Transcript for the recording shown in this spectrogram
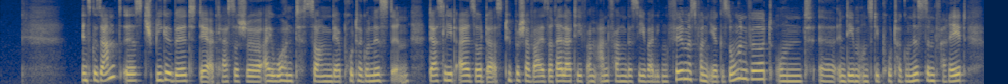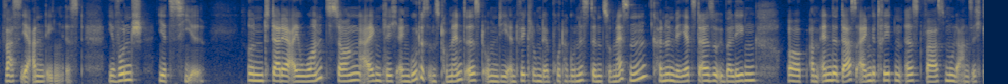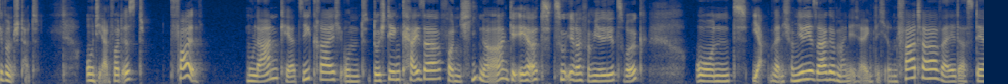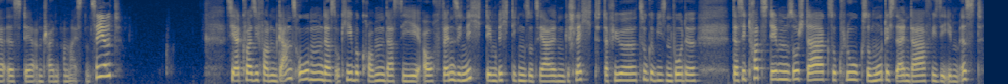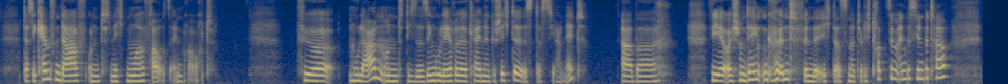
Insgesamt ist Spiegelbild der klassische I Want Song der Protagonistin. Das Lied also, das typischerweise relativ am Anfang des jeweiligen Filmes von ihr gesungen wird und äh, in dem uns die Protagonistin verrät, was ihr Anliegen ist. Ihr Wunsch, ihr Ziel. Und da der I Want Song eigentlich ein gutes Instrument ist, um die Entwicklung der Protagonistin zu messen, können wir jetzt also überlegen, ob am Ende das eingetreten ist, was Mulan sich gewünscht hat. Und die Antwort ist voll. Mulan kehrt siegreich und durch den Kaiser von China geehrt zu ihrer Familie zurück. Und ja, wenn ich Familie sage, meine ich eigentlich ihren Vater, weil das der ist, der anscheinend am meisten zählt. Sie hat quasi von ganz oben das Okay bekommen, dass sie, auch wenn sie nicht dem richtigen sozialen Geschlecht dafür zugewiesen wurde, dass sie trotzdem so stark, so klug, so mutig sein darf, wie sie eben ist, dass sie kämpfen darf und nicht nur Frau sein braucht. Für Mulan und diese singuläre kleine Geschichte ist das ja nett, aber wie ihr euch schon denken könnt, finde ich das natürlich trotzdem ein bisschen bitter,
